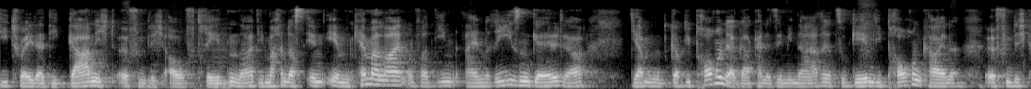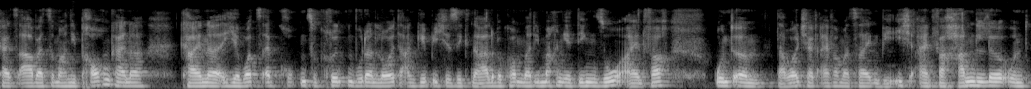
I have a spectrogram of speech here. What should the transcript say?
die Trader, die gar nicht öffentlich auftreten. Mhm. Na? Die machen das in ihrem Kämmerlein und verdienen ein Riesengeld, ja. Die haben, die brauchen ja gar keine Seminare zu geben, die brauchen keine Öffentlichkeitsarbeit zu machen, die brauchen keine, keine hier WhatsApp-Gruppen zu gründen, wo dann Leute angebliche Signale bekommen. Na, die machen ihr Ding so einfach. Und ähm, da wollte ich halt einfach mal zeigen, wie ich einfach handle und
